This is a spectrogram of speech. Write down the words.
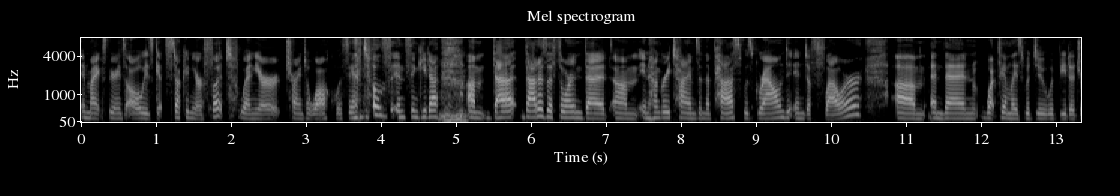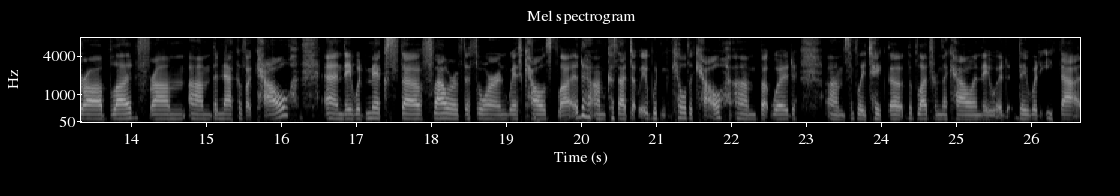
in my experience, always get stuck in your foot when you're trying to walk with sandals in Singida. Mm-hmm. Um, that that is a thorn that um, in hungry times in the past was ground into flour, um, and then what families would do would be to draw blood from um, the neck of a cow, and they would mix the flour of the thorn with cow's blood because that it wouldn't kill the cow, but would simply take the the blood from the cow, and they would they would eat that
